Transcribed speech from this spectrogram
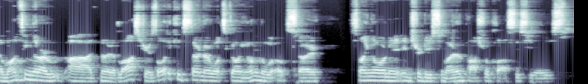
And one thing that I uh, noted last year is a lot of kids don't know what's going on in the world. So something I want to introduce to my own pastoral class this year is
